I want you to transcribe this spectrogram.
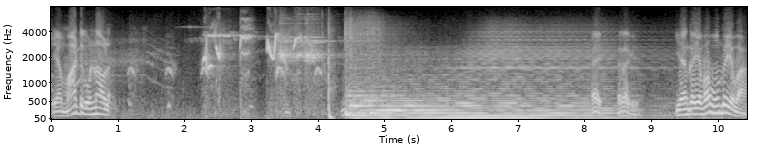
என் மாட்டுக்கு ஒண்ணும் ஆகல. என் கையவா உன் கையவா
